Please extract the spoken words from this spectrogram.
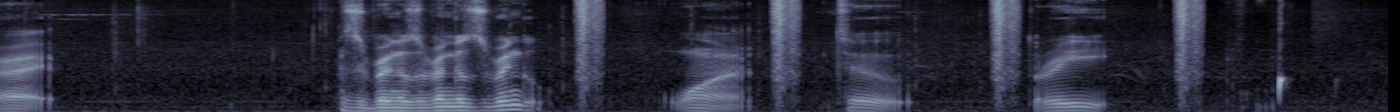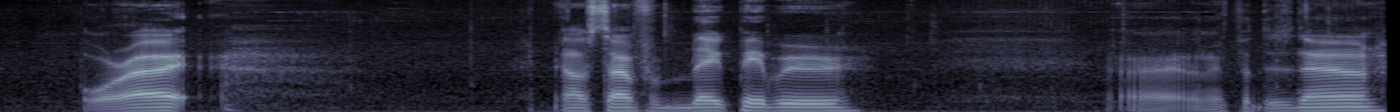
Alright. Sprinkle, sprinkle, sprinkle. One, two, three. Alright. Now it's time for black paper. Alright, let me put this down.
